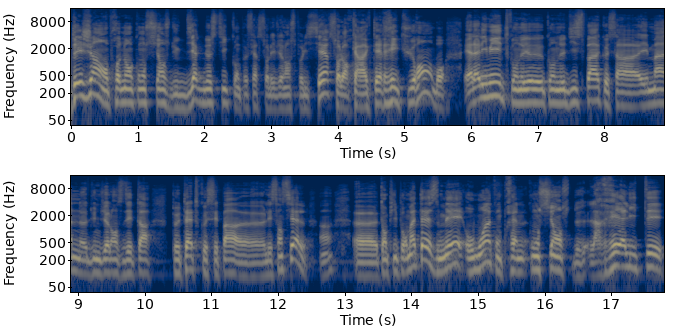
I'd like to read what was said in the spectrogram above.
Déjà en prenant conscience du diagnostic qu'on peut faire sur les violences policières, sur leur caractère récurrent, bon, et à la limite qu'on ne, ne dise pas que ça émane d'une violence d'État, peut-être que c'est pas euh, l'essentiel, hein, euh, tant pis pour ma thèse, mais au moins qu'on prenne conscience de la réalité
